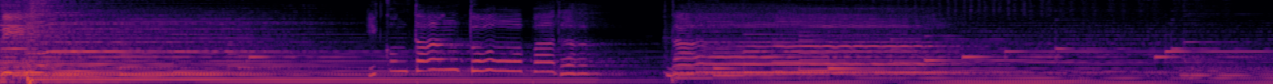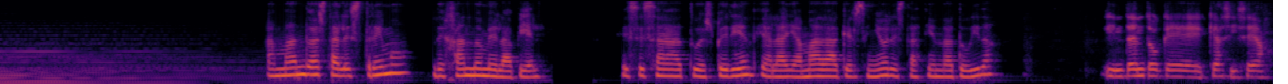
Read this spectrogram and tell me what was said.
Pedir. Y con tanto para dar. Amando hasta el extremo, dejándome la piel. ¿Es esa tu experiencia, la llamada que el Señor está haciendo a tu vida? Intento que, que así sea.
